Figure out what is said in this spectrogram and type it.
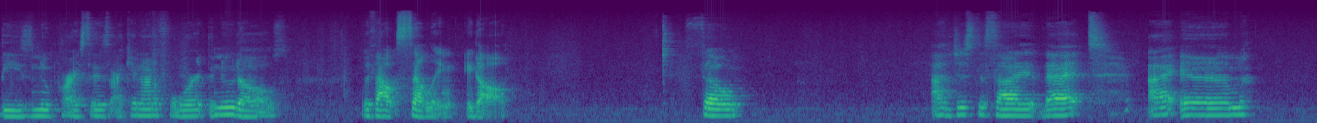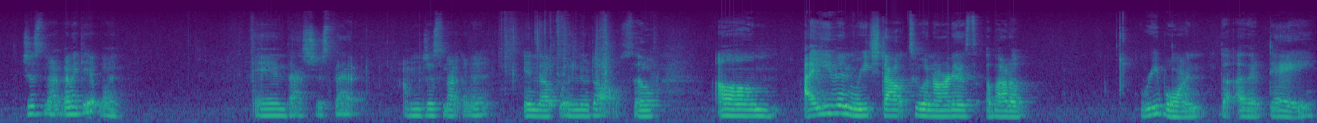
these new prices. I cannot afford the new dolls without selling a doll. So I've just decided that I am just not going to get one. And that's just that. I'm just not going to end up with a new doll. So um, I even reached out to an artist about a reborn the other day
